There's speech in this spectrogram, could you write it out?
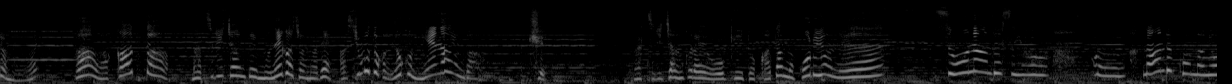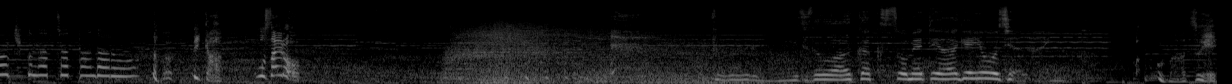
じゃない？あわかった。まつりちゃんって胸が邪魔で足元がよく見えないんだ。けまつりちゃんくらい大きいと肩も凝るよね。そうなんですよ。もうなんでこんなに大きくなっちゃったんだろう。リカ抑えろ。プールの水を赤く染めてあげようじゃないままずい。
